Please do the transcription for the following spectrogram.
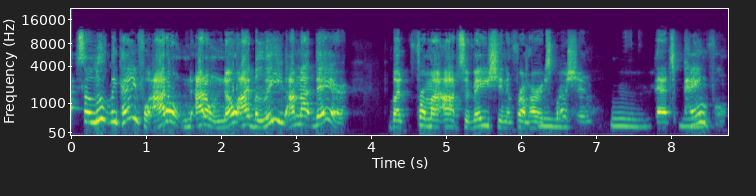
absolutely painful. I don't I don't know. I believe I'm not there. But from my observation and from her mm. expression, mm. that's mm. painful.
